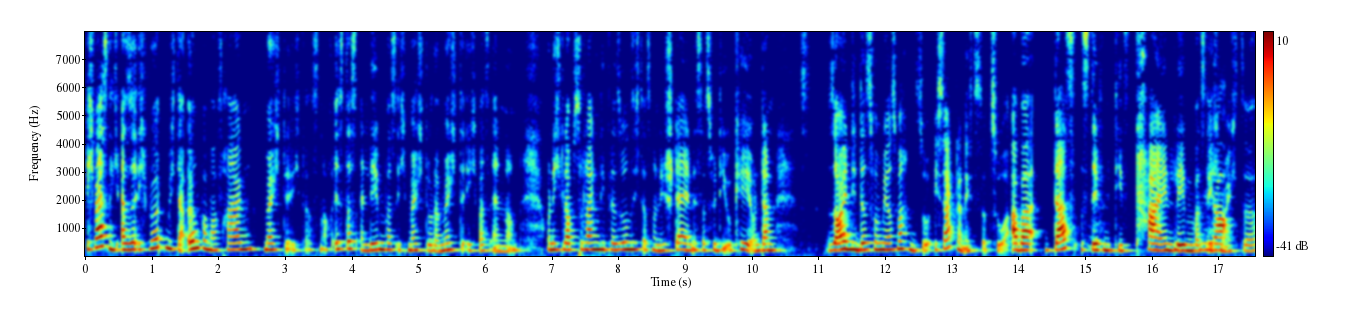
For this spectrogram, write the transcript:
Ich weiß nicht, also ich würde mich da irgendwann mal fragen, möchte ich das noch? Ist das ein Leben, was ich möchte oder möchte ich was ändern? Und ich glaube, solange die Personen sich das noch nicht stellen, ist das für die okay und dann sollen die das von mir aus machen. So, ich sage da nichts dazu, aber das ist definitiv kein Leben, was ja. ich möchte.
